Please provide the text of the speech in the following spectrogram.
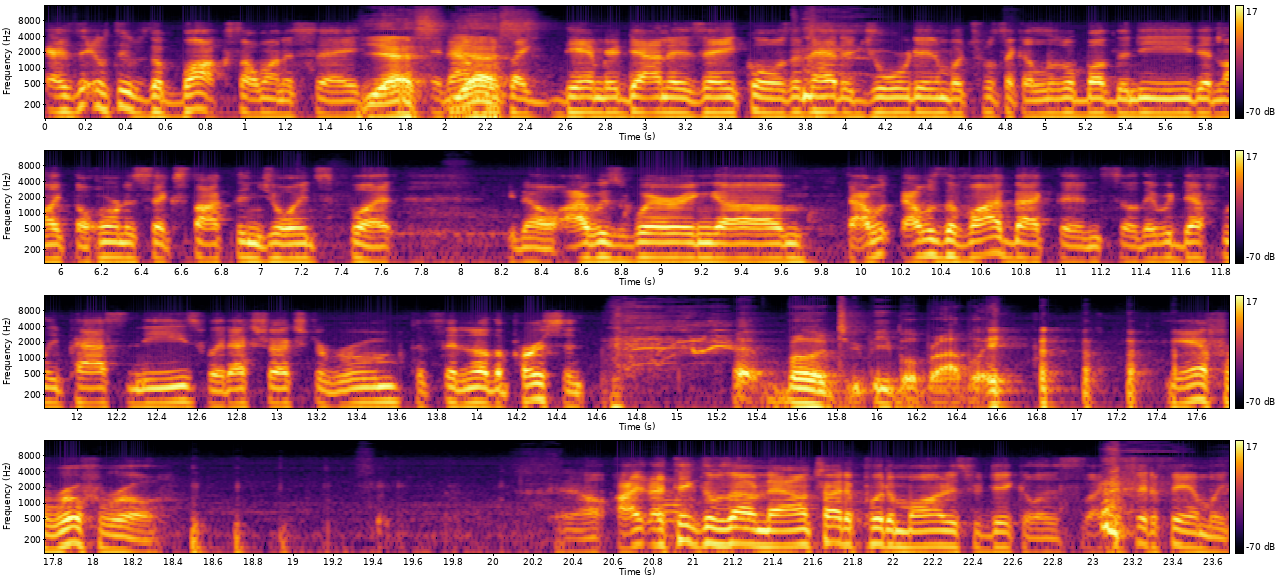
As it was, it was the Bucks, I want to say. Yes, and that yes. was like damn near down to his ankles. And they had a Jordan, which was like a little above the knee, and like the Hornacek Stockton joints. But you know, I was wearing um, that was that was the vibe back then. So they were definitely past knees with extra extra room to fit another person. Brother, two people probably. Yeah, for real, for real. You know, I, I take those out now. Try to put them on. It's ridiculous. Like said, a family.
